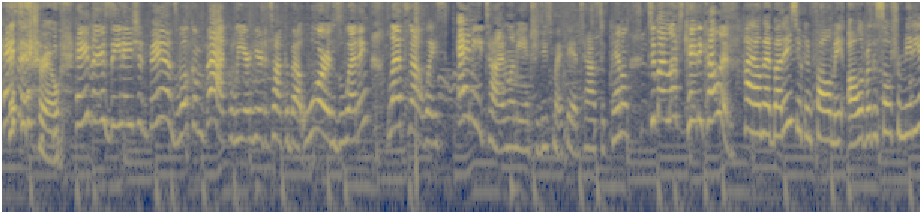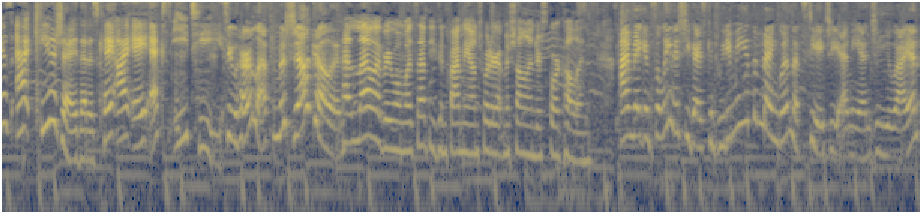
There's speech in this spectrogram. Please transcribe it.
hey, this there, is true. Hey there, Z Nation fans! Welcome back. We are here to talk about Warren's wedding. Let's not waste any time. Let me introduce my fantastic panel. To my left, Katie Cullen. Hi, all my buddies. You can follow me all over the social medias at Kiaxet. That is K I A X E T. To her left, Michelle Cullen. Hello, everyone. What's up? You can find me on Twitter at Michelle underscore Cullen. I'm Megan Salinas. You guys can tweet at me at the Menguin. That's T H E M E N G U I N.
